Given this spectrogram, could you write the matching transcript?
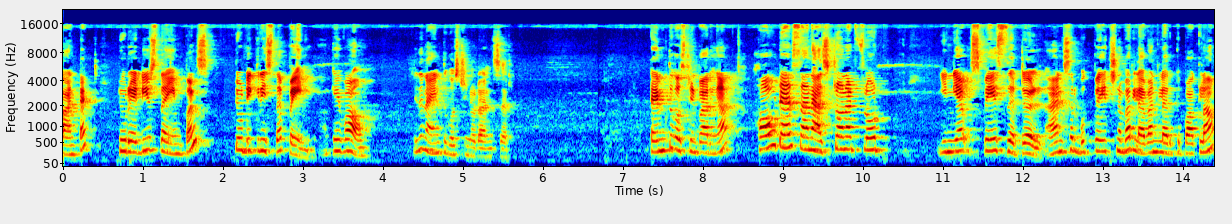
contact to reduce the impulse to decrease the pain okay wow இது நைன்த் கொஸ்டினோட ஆன்சர் டென்த் கொஸ்டின் பாருங்க how does an astronaut float in a space shuttle. Answer book page number லெவனில் இருக்குது பார்க்கலாம்.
